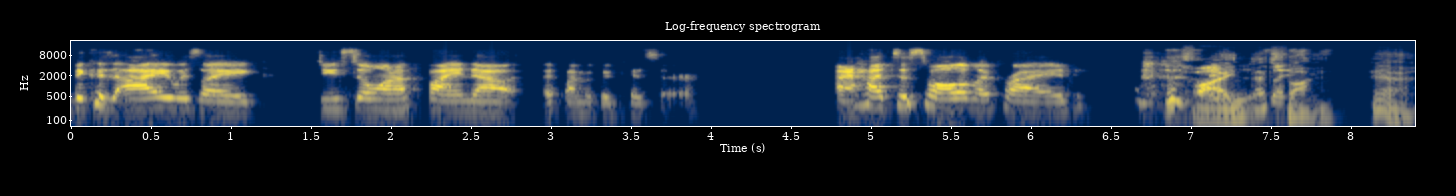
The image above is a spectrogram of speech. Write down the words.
because I was like, do you still want to find out if I'm a good kisser? I had to swallow my pride. That's fine. That's like, fine. Yeah.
